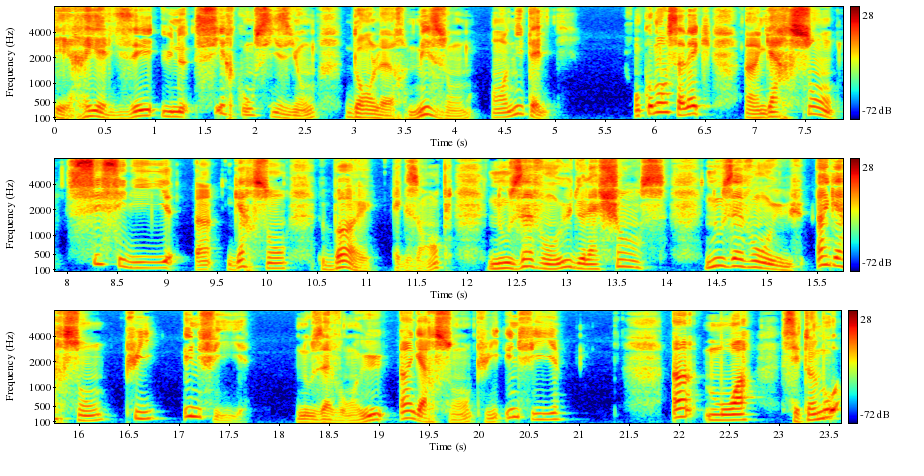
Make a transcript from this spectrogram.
aient réalisé une circoncision dans leur maison en Italie. On commence avec un garçon, Cécilie, un garçon, boy. Exemple, nous avons eu de la chance. Nous avons eu un garçon, puis une fille. Nous avons eu un garçon, puis une fille. Un mois, c'est un mot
